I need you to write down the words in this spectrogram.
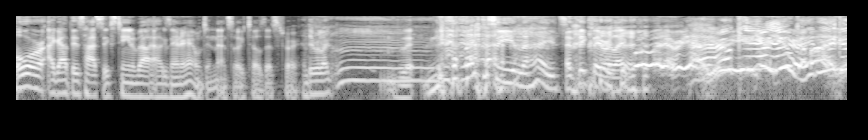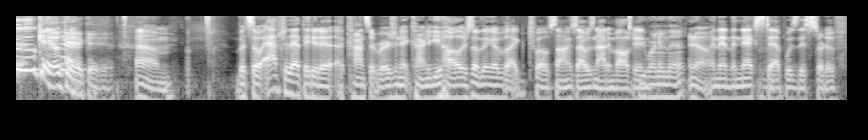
"Uh, "Or I got this Hot 16 about Alexander Hamilton." That's how he tells that story. And they were like, mm, I'd like to see you in the Heights. I think they were like, well, "Whatever, yeah, you're, okay, you're, you, all come right, on." okay, okay, okay. yeah. Um, but so after that, they did a, a concert version at Carnegie Hall or something of like 12 songs I was not involved in. You weren't in that? No. And then the next step was this sort of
